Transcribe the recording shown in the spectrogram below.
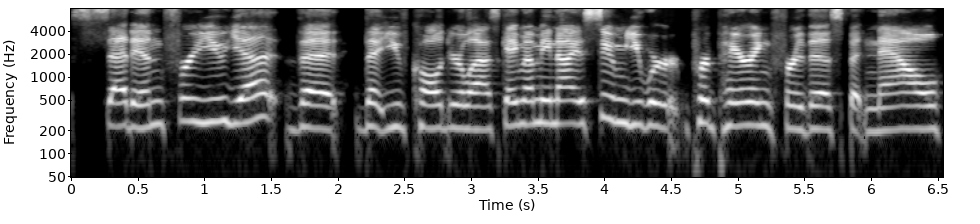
set in for you yet that that you've called your last game? I mean, I assume you were preparing for this, but now,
